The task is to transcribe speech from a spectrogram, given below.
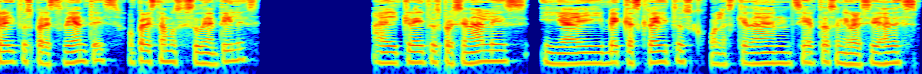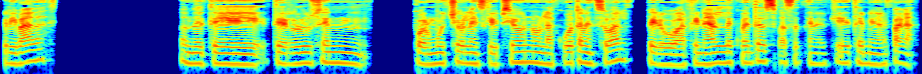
créditos para estudiantes o préstamos estudiantiles. Hay créditos personales y hay becas créditos como las que dan ciertas universidades privadas, donde te, te reducen por mucho la inscripción o la cuota mensual, pero al final de cuentas vas a tener que terminar pagando.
